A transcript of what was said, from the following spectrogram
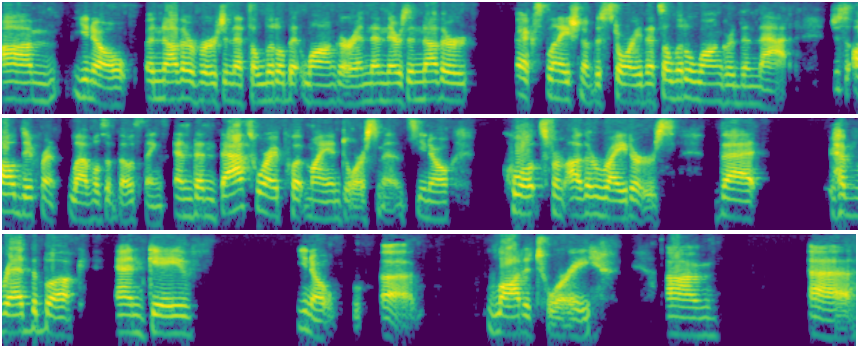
um, you know, another version that's a little bit longer. And then there's another explanation of the story that's a little longer than that. Just all different levels of those things. And then that's where I put my endorsements, you know, quotes from other writers that have read the book and gave, you know, uh, laudatory um, uh,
